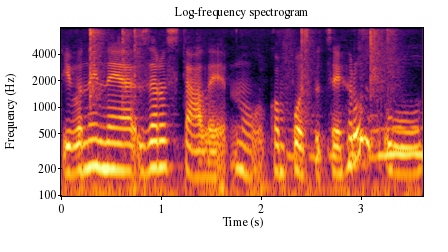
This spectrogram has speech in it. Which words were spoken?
і вони не заростали. Ну, компосту цей ґрунт у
